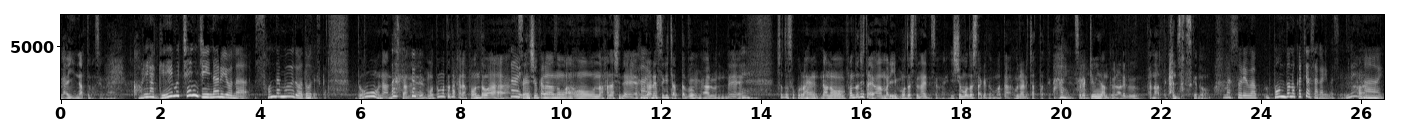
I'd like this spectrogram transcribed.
買いになってますよね。これがゲームチェンジになるようなそんなムードはどうですか？どうなんですかね、もともとだからポンドは先週からのの話で売られすぎちゃった分があるんで、はい、ちょっとそこら辺あのポンド自体はあんまり戻してないですよね、一瞬戻したけど、また売られちゃったって感じで、はい、それは急になんで売られるかなって感じですけど、まあ、それはポンドの価値は下がりますよね、はい、はい、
